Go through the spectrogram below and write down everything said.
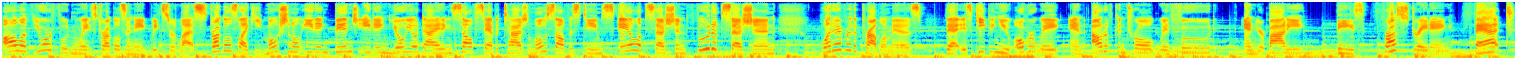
all of your food and weight struggles in eight weeks or less. Struggles like emotional eating, binge eating, yo yo dieting, self sabotage, low self esteem, scale obsession, food obsession, whatever the problem is that is keeping you overweight and out of control with food and your body. These frustrating, fat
